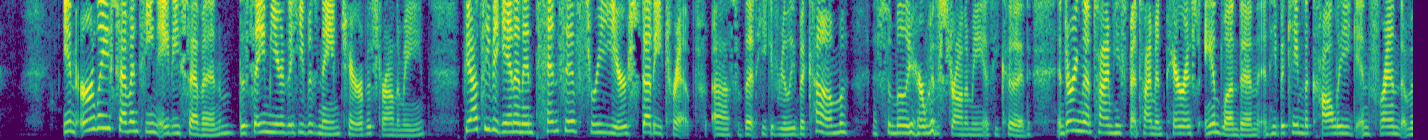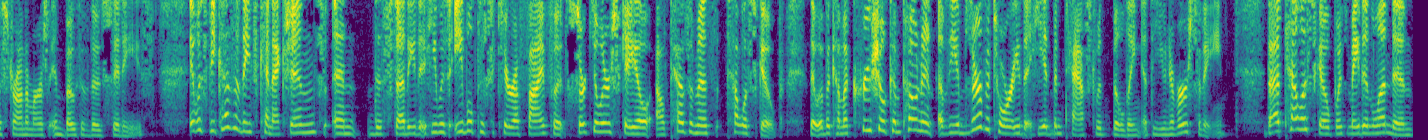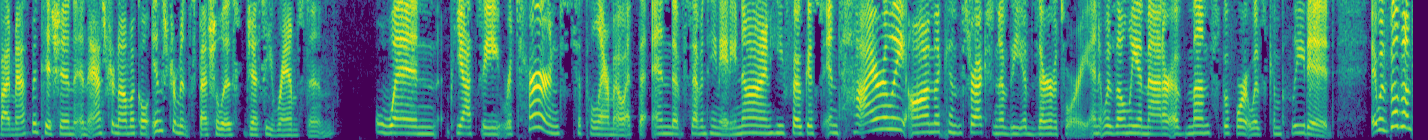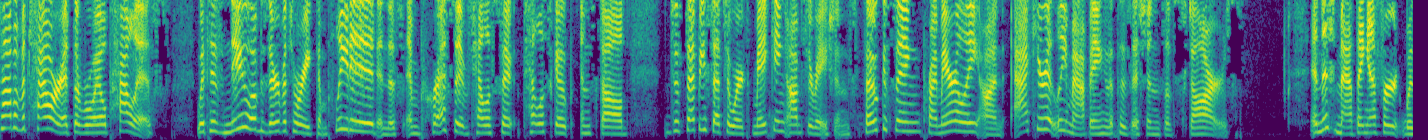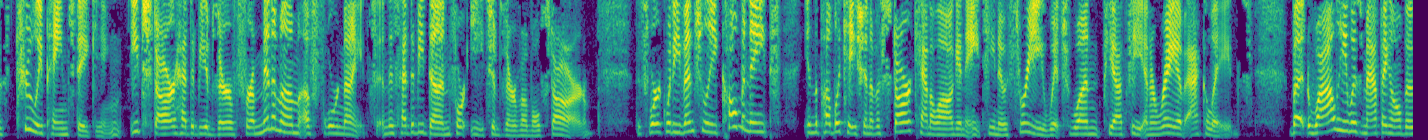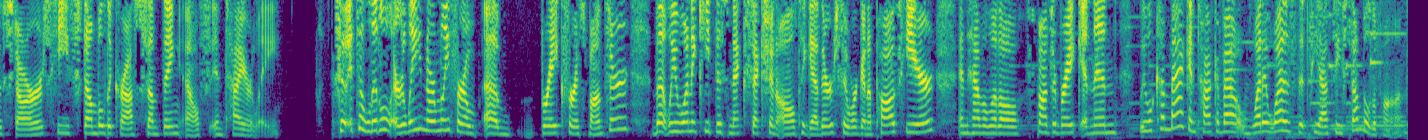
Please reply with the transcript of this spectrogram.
In early 1787, the same year that he was named chair of astronomy, Piazzi began an intensive three-year study trip uh, so that he could really become as familiar with astronomy as he could. And during that time, he spent time in Paris and London, and he became the colleague and friend of astronomers in both of those cities. It was because of these connections and the study that he was able to secure a five-foot circular scale altazimuth telescope that would become a crucial component of the observatory that he had been tasked with building at the university. That telescope was made in London by mathematician and astronomical instrument specialist Jesse Ramsden. When Piazzi returned to Palermo at the end of 1789, he focused entirely on the construction of the observatory, and it was only a matter of months before it was completed. It was built on top of a tower at the Royal Palace. With his new observatory completed and this impressive telescope installed, Giuseppe set to work making observations, focusing primarily on accurately mapping the positions of stars. And this mapping effort was truly painstaking. Each star had to be observed for a minimum of four nights, and this had to be done for each observable star. This work would eventually culminate in the publication of a star catalog in 1803, which won Piazzi an array of accolades. But while he was mapping all those stars, he stumbled across something else entirely. So it's a little early normally for a, a break for a sponsor, but we want to keep this next section all together. So we're going to pause here and have a little sponsor break and then we will come back and talk about what it was that Piazzi stumbled upon.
